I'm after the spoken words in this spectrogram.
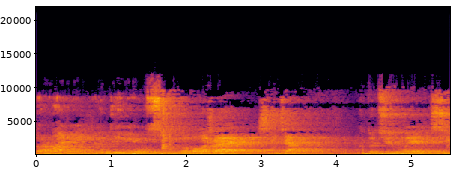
нормальній людині, усім, хто поважає життя, хто цінує сім'ю і хто радіє.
